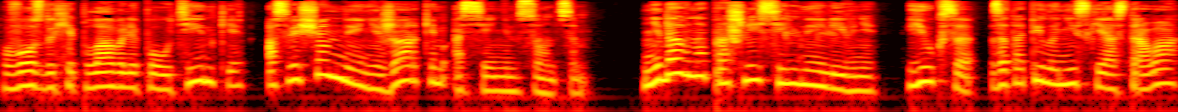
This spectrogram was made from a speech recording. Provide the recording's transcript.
В воздухе плавали паутинки, освещенные нежарким осенним солнцем. Недавно прошли сильные ливни. Юкса затопила низкие острова,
